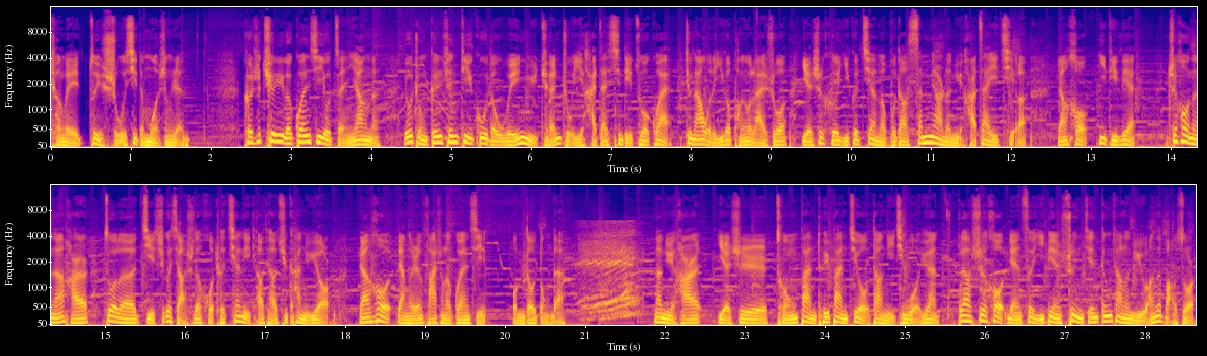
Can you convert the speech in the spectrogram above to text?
成为最熟悉的陌生人。可是确立了关系又怎样呢？有种根深蒂固的伪女权主义还在心里作怪。就拿我的一个朋友来说，也是和一个见了不到三面的女孩在一起了，然后异地恋。之后呢，男孩坐了几十个小时的火车，千里迢迢去看女友，然后两个人发生了关系。我们都懂的。那女孩也是从半推半就到你情我愿，不料事后脸色一变，瞬间登上了女王的宝座。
